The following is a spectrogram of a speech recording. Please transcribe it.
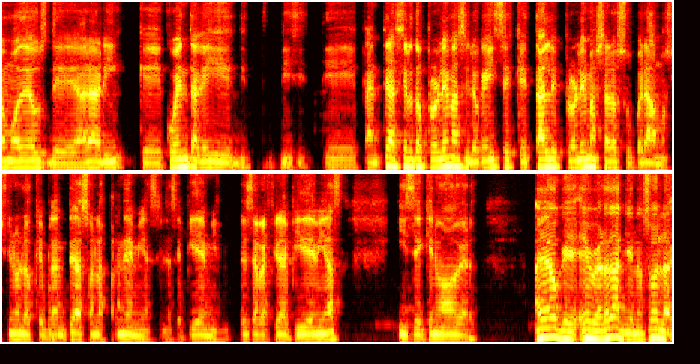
Homo Deus, de Harari, que cuenta que eh, plantea ciertos problemas y lo que dice es que tales problemas ya los superamos. Y uno de los que plantea son las pandemias y las epidemias. Él se refiere a epidemias y dice que no va a haber. Hay algo que es verdad que nosotros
